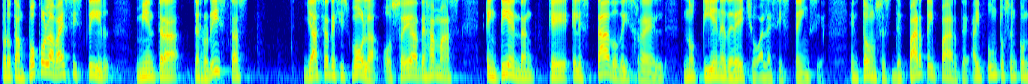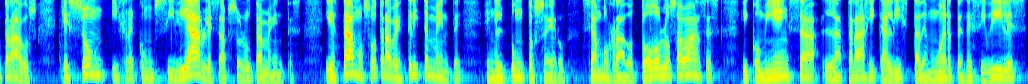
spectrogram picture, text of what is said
pero tampoco la va a existir mientras terroristas, ya sea de Hezbollah o sea de Hamas, entiendan que el Estado de Israel no tiene derecho a la existencia. Entonces, de parte y parte, hay puntos encontrados que son irreconciliables absolutamente. Y estamos otra vez, tristemente, en el punto cero. Se han borrado todos los avances y comienza la trágica lista de muertes de civiles,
